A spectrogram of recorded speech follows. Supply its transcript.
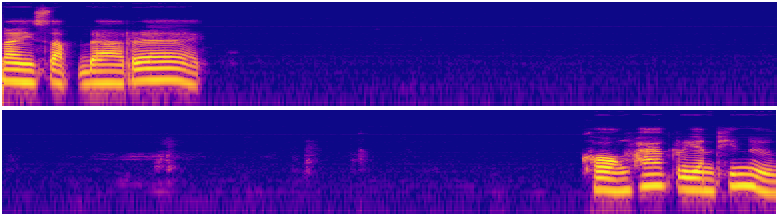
ในสัปดาห์แรก ของภาคเรียนที่1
